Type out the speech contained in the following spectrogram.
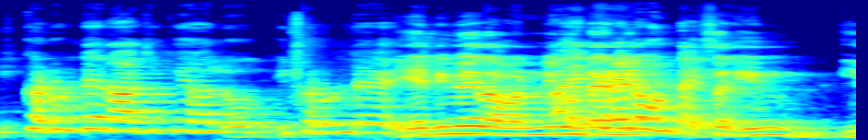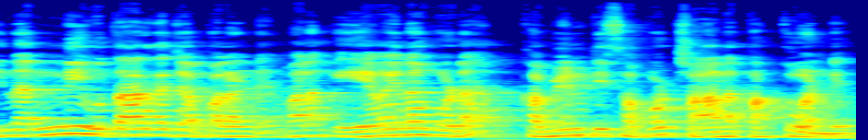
ఇక్కడ ఉండే రాజకీయాలు ఇక్కడ ఉండే ఎనీవేర్ అవన్నీ ఉంటాయి. సార్ ఇవన్నీ ఉతారుగా చెప్పాలంటే మనకి ఏమైనా కూడా కమ్యూనిటీ సపోర్ట్ చాలా తక్కువ అండి.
